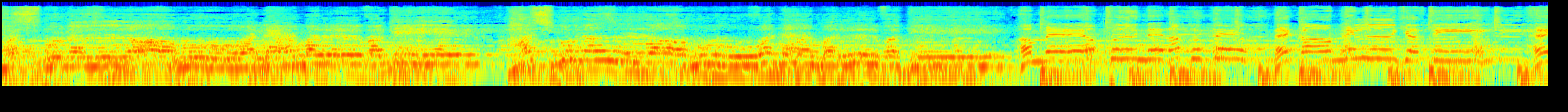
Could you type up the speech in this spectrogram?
حسبنا اللہ ونعم الوکیل حسبنا اللہ ونعم الوکیل ہمیں اپنے رب پہ ہے کامل یقین، ہے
